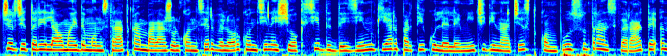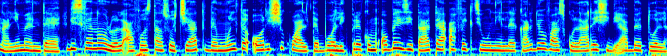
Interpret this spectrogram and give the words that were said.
Cercetările au mai demonstrat că ambalajul conservelor conține și oxid de zinc, iar particulele mici din acest compus sunt transferate în alimente. Bisfenolul a fost asociat de multe ori și cu alte boli, precum obezitatea, afecțiunile cardiovasculare și diabetul.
